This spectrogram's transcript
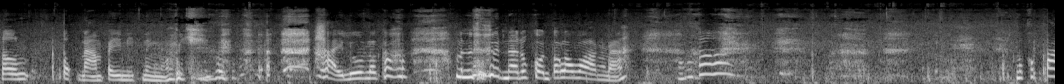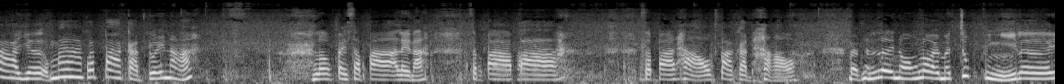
เราตกน้ำไปนิดนึงนะเมื่อกี้ถ่ายรูปแล้วก็มันลื่นนะทุกคนต้องระวังนะแล้วก็ปลาเยอะมากแล้วปลากัดด้วยนะ เราไปสปาอะไรนะสปาปลาสปาเท้าปลากัดเท้าแบบนั้นเลยน้องลอยมาจุ๊บอย่างนี้เลย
